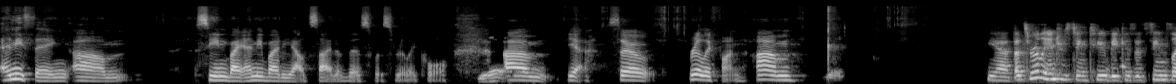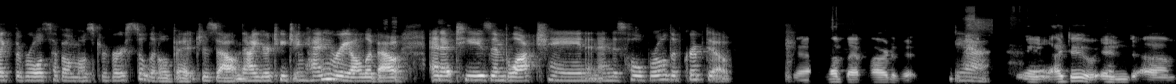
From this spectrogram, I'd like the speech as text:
anything um, seen by anybody outside of this was really cool. Yeah, um, yeah so really fun. Um, yeah, that's really interesting too, because it seems like the roles have almost reversed a little bit, Gisel. Now you're teaching Henry all about NFTs and blockchain and, and this whole world of crypto. Yeah, I love that part of it. Yeah. And I do. And, um,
